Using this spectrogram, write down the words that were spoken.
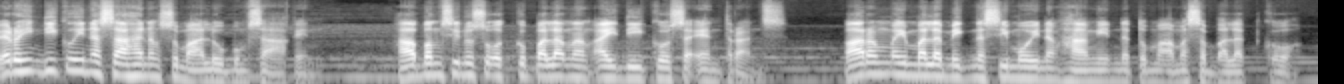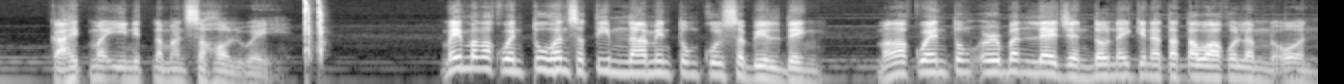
Pero hindi ko inasahan ang sumalubong sa akin. Habang sinusuot ko pa lang ang ID ko sa entrance, parang may malamig na simoy ng hangin na tumama sa balat ko, kahit mainit naman sa hallway. May mga kwentuhan sa team namin tungkol sa building, mga kwentong urban legend daw na ikinatatawa ko lang noon.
